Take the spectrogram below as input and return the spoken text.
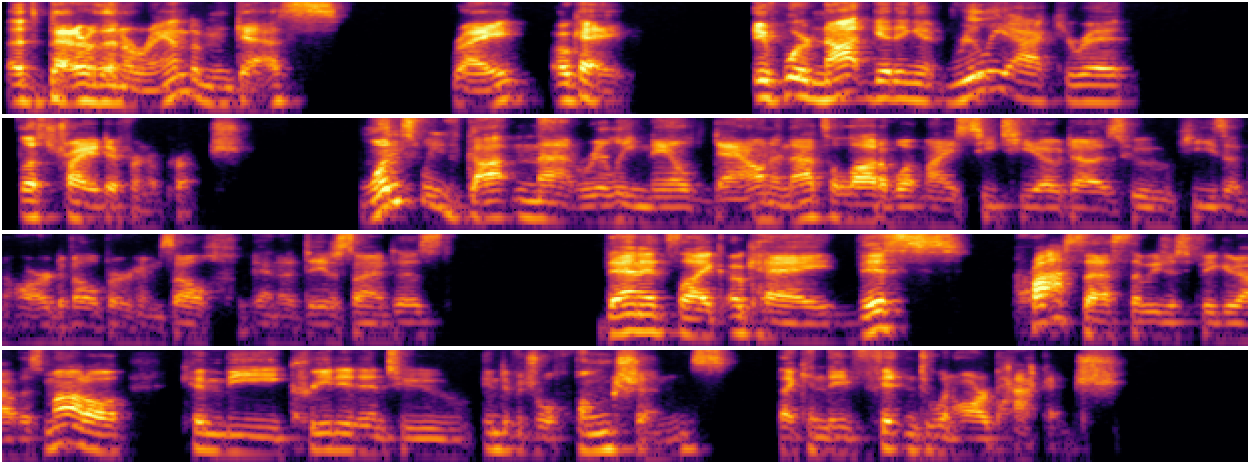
That's better than a random guess, right? Okay. If we're not getting it really accurate, let's try a different approach. Once we've gotten that really nailed down, and that's a lot of what my CTO does, who he's an R developer himself and a data scientist, then it's like, okay, this process that we just figured out, this model can be created into individual functions that can they fit into an R package.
